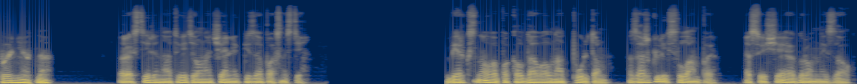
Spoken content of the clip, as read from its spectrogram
«Понятно», – растерянно ответил начальник безопасности. Берг снова поколдовал над пультом. Зажглись лампы, освещая огромный зал.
